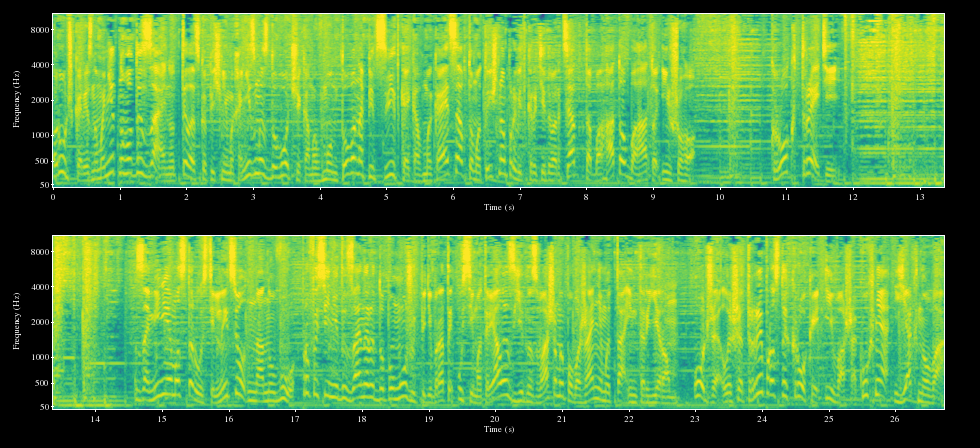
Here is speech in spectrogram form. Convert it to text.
Ручка різноманітного дизайну, телескопічні механізми з доводчиками, вмонтована підсвітка, яка вмикається автоматично при відкритті дверцят та багато багато іншого. Крок третій. Замінюємо стару стільницю на нову. Професійні дизайнери допоможуть підібрати усі матеріали згідно з вашими побажаннями та інтер'єром. Отже, лише три простих кроки, і ваша кухня як нова.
